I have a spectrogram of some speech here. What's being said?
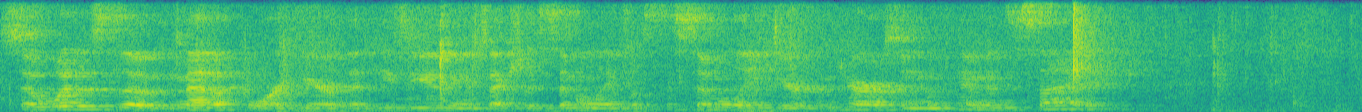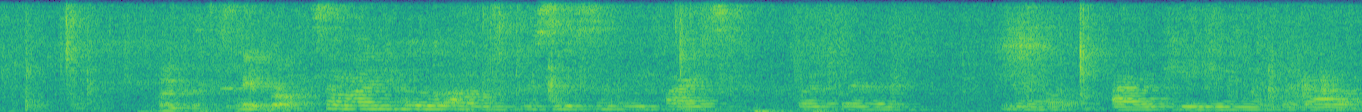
So what is the metaphor here that he's using? It's actually a simile. What's the simile here, comparison with him in society? Okay. April. Someone who um, persistently fights what they're, you know, advocating without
